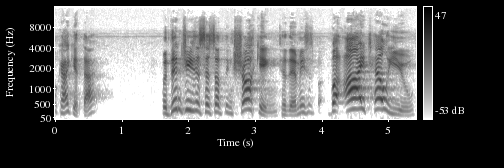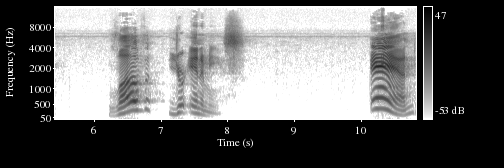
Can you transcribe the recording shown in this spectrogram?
Okay, I get that. But then Jesus says something shocking to them. He says, But I tell you, love your enemies. And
